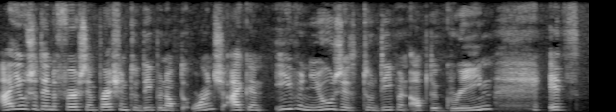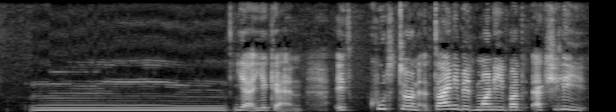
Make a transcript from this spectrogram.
I use it in the first impression to deepen up the orange. I can even use it to deepen up the green. It's mm, yeah, you can. It could turn a tiny bit muddy, but actually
